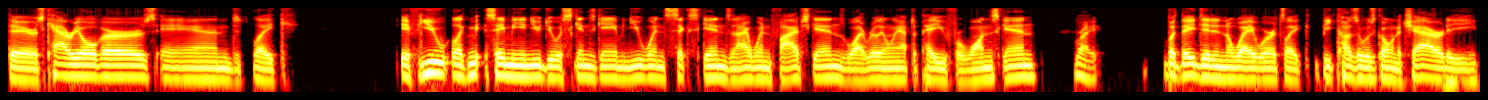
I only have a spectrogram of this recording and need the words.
there's carryovers and like if you like say me and you do a skins game and you win six skins and I win five skins, well, I really only have to pay you for one skin. Right. But they did it in a way where it's like because it was going to charity,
